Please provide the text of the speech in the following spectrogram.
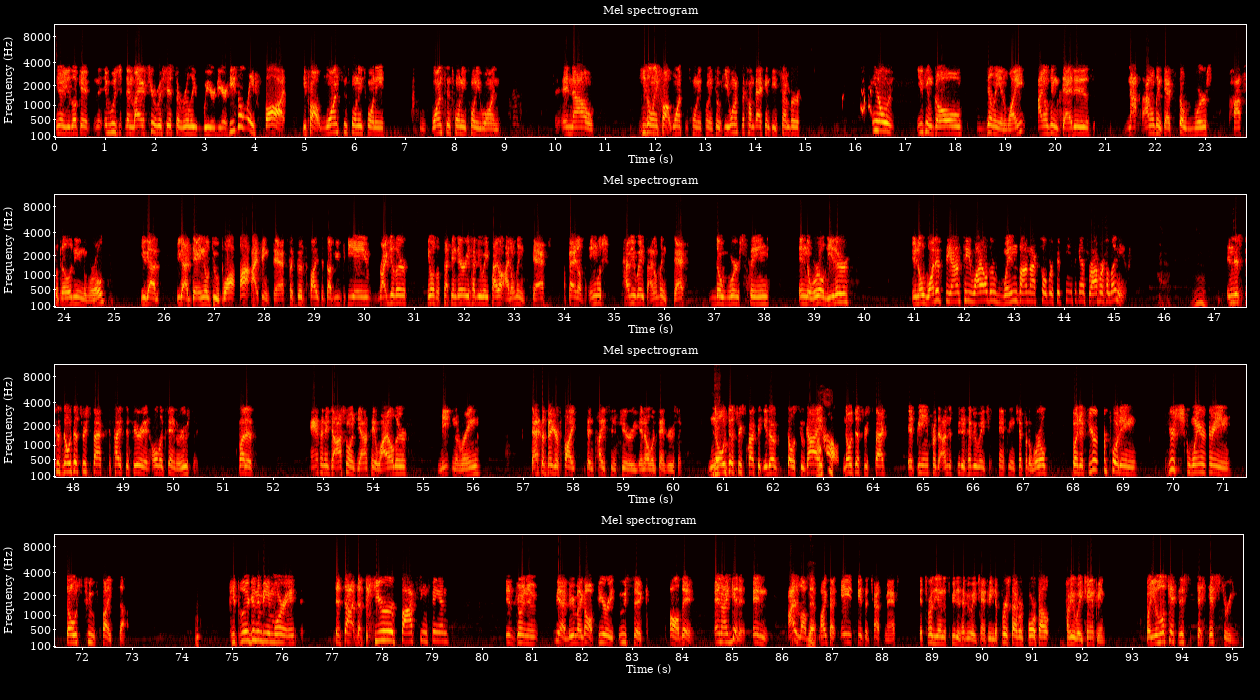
You know, you look at it was then last year was just a really weird year. He's only fought. He fought once in 2020 once in 2021, and now he's only fought once in 2022. He wants to come back in December. You know, you can go Dillian Whyte. I don't think that is not. I don't think that's the worst possibility in the world. You got you got Daniel Dubois. I think that's a good fight. The WBA regular. He holds a secondary heavyweight title. I don't think that's a battle of English heavyweights. I don't think that's the worst thing in the world either. You know, what if Deontay Wilder wins on October 15th against Robert Helenius? Mm. And this is no disrespect to Tyson Fury and Alexander Usyk, but if Anthony Joshua and Deontay Wilder meet in the ring, that's a bigger fight than Tyson Fury and Alexander Usyk. No yeah. disrespect to either of those two guys. Wow. No disrespect it being for the undisputed heavyweight championship of the world. But if you're putting, if you're squaring those two fights up, people are going to be more the the pure boxing fan is going to yeah they're like oh Fury Usyk all day, and I get it, and I love yeah. that fight. That a it's a chess match. It's for the undisputed heavyweight champion, the first ever four belt heavyweight champion. But you look at this the history,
